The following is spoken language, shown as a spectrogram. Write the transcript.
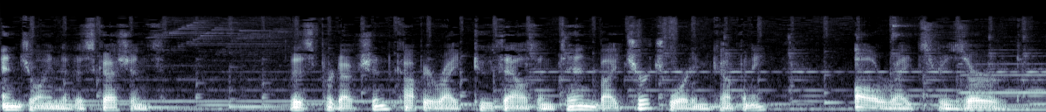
and join the discussions. This production, copyright 2010 by Churchward and Company, all rights reserved.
